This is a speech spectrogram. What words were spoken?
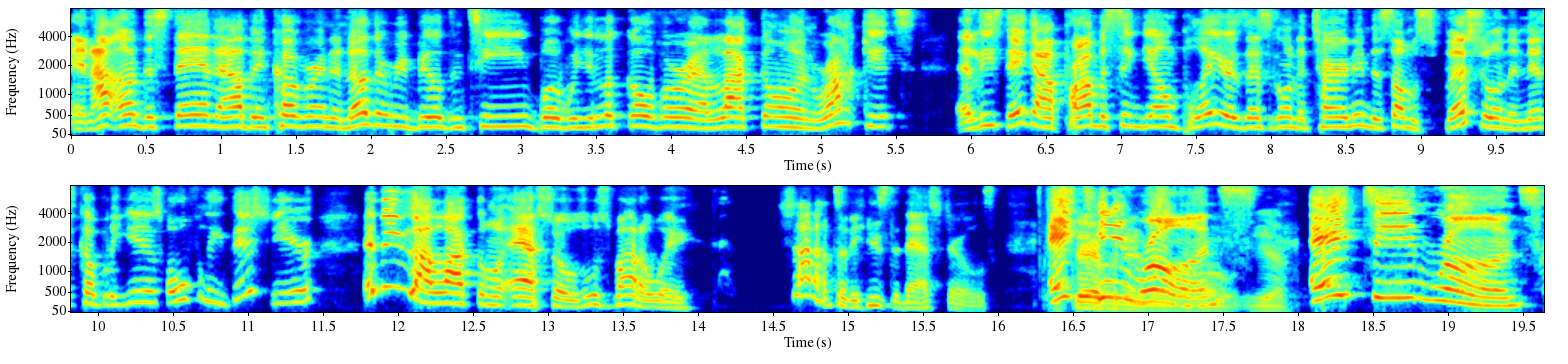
And I understand that I've been covering another rebuilding team, but when you look over at Locked On Rockets, at least they got promising young players that's going to turn into something special in the next couple of years, hopefully this year. And then you got Locked On Astros, which, by the way, shout out to the Houston Astros. 18 runs, yeah. 18 runs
